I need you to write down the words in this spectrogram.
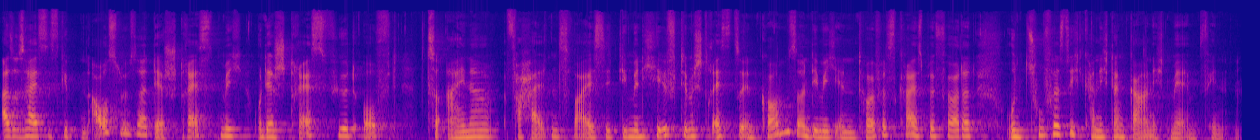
Also das heißt, es gibt einen Auslöser, der stresst mich und der Stress führt oft zu einer Verhaltensweise, die mir nicht hilft, dem Stress zu entkommen, sondern die mich in den Teufelskreis befördert und Zuversicht kann ich dann gar nicht mehr empfinden.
